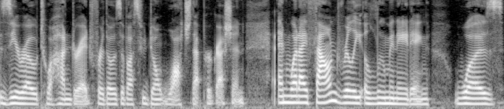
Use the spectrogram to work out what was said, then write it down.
zero to 100 for those of us who don't watch that progression. And what I found really illuminating was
